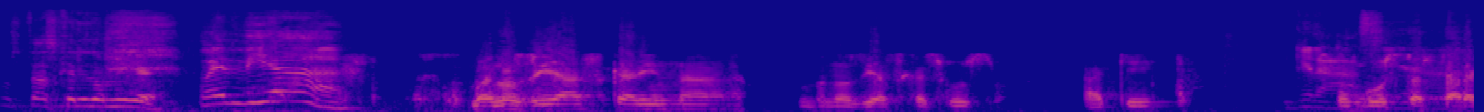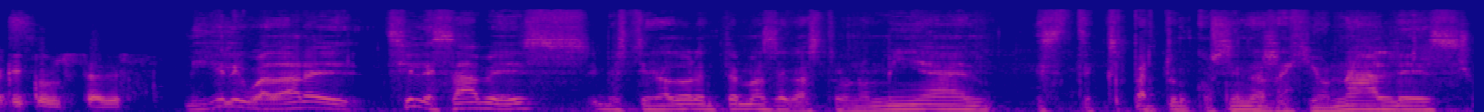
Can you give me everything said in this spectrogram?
¿Cómo estás, querido Miguel? Buen día. Buenos días, Karina. Buenos días, Jesús. Aquí. Gracias. Un gusto estar aquí con ustedes. Miguel Iguadare sí le sabe, es investigador en temas de gastronomía, el- este, experto en cocinas regionales,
